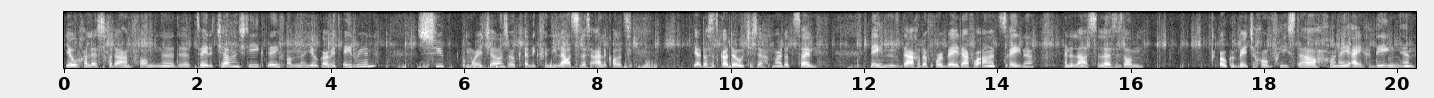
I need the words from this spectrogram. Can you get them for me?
yogales gedaan van de tweede challenge die ik deed van Yoga with Adrian super mooie challenge ook. En ik vind die laatste les eigenlijk altijd, ja, dat is het cadeautje zeg maar. Dat zijn 29 dagen daarvoor ben je daarvoor aan het trainen. En de laatste les is dan ook een beetje gewoon freestyle, gewoon naar je eigen ding. En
